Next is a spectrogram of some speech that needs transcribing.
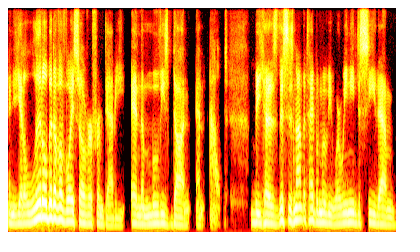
and you get a little bit of a voiceover from Debbie, and the movie's done and out because this is not the type of movie where we need to see them,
